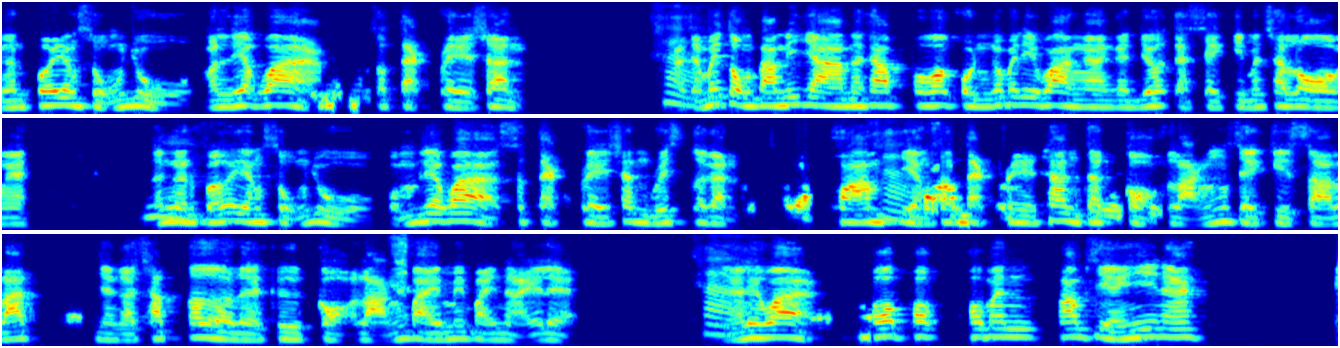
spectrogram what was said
เงินเฟ้อยังสูงอยู่ มันเรียกว่า stagflation อาจจะไม่ตรงตามนิยามนะครับ เพราะว่าคนก็ไม่ได้ว่างงานกันเยอะแต่เศรษฐกิจมันชะลอไงแล้วเงินเฟ้อก็ยังสูงอยู่ ผมเรียกว่า stagflation risk แล้วกัน ความเสี่ยง stagflation จะเกาะหลังเศรษฐกิจสหรัฐอย่างกับชัตเตอร์เลยคือเกาะหลังไปไม่ไปไหนเลยนะเรียกว่าพอพอพอมันความเสี่ยงอย่างนี้นะไอ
